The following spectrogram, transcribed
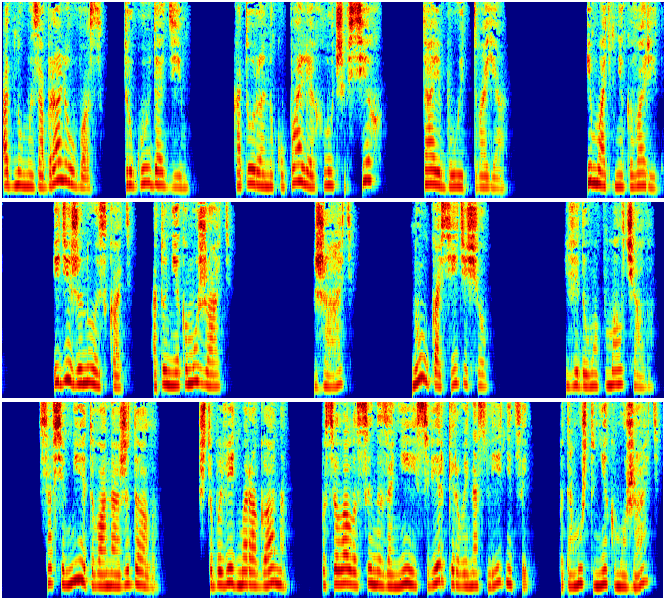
одну мы забрали у вас, другую дадим. Которая на купалиях лучше всех, та и будет твоя. И мать мне говорит, иди жену искать, а то некому жать. Жать? Ну, косить еще. Ведома помолчала. Совсем не этого она ожидала. Чтобы ведьма Рогана посылала сына за ней с Веркеровой наследницей, потому что некому жать?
